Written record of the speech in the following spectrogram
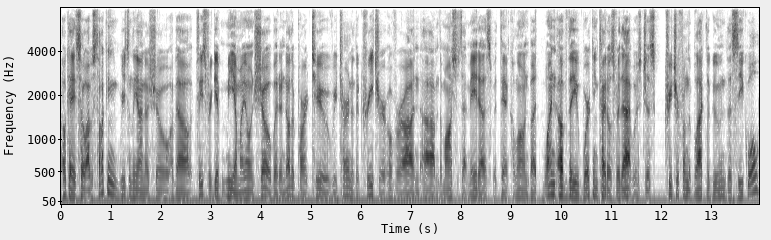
okay, so I was talking recently on a show about please forgive me on my own show, but another part two, Return of the Creature over on um, the Monsters That Made Us with Dan Colon. But one of the working titles for that was just Creature from the Black Lagoon, the sequel.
